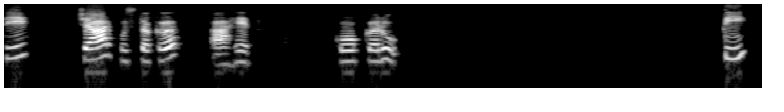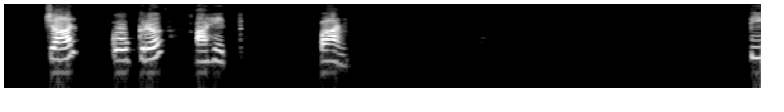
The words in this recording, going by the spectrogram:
ती चार पुस्तक आहेत. कोकरू. ती चार कोकर आहेत. पान. ती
